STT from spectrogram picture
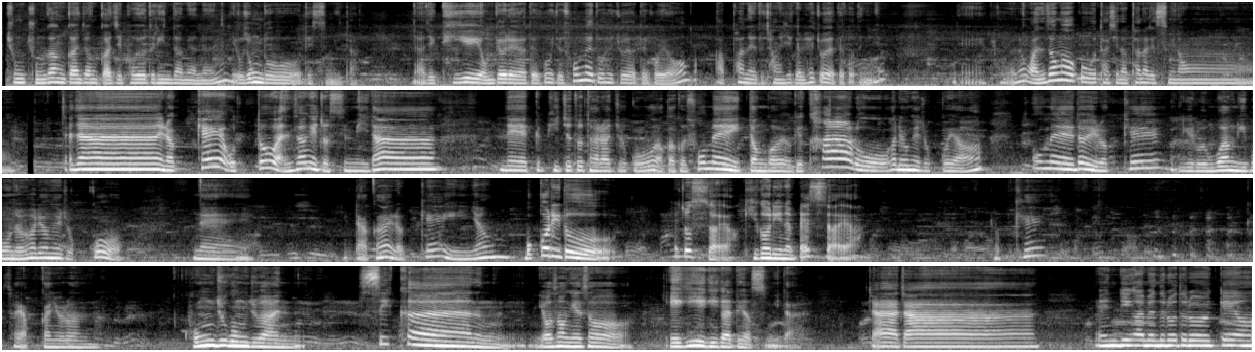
중 중간 과정까지 보여드린다면은 요 정도 됐습니다. 네, 아직 뒤에 연결해야 되고 이제 소매도 해줘야 되고요. 앞판에도 장식을 해줘야 되거든요. 네, 그러면 완성하고 다시 나타나겠습니다. 짜잔 이렇게 옷도 완성해 줬습니다 네 그 비즈도 달아주고 아까 그 소매에 있던 거 여기 카라로 활용해 줬고요 소매에도 이렇게 이 로망 리본을 활용해 줬고 네. 이따가 이렇게 인형 목걸이도 해줬어요. 귀걸이는 뺐어요. 이렇게 그래서 약간 이런 공주 공주한 시크한 여성에서 애기애기가 되었습니다. 짜잔 엔딩 화면으로 들어올게요.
